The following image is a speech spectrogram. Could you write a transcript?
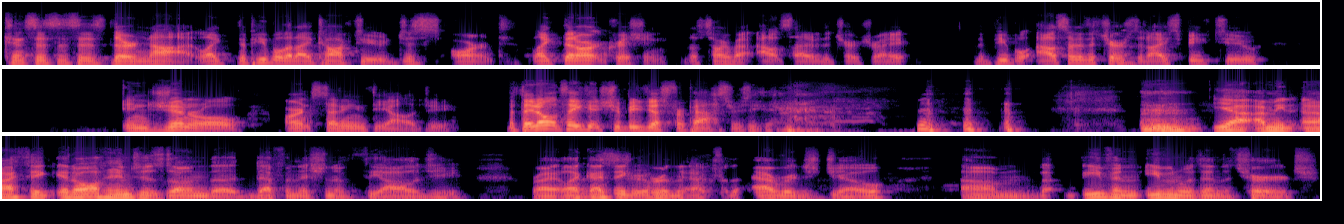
consensus is they're not. Like the people that i talk to just aren't like that aren't christian. Let's talk about outside of the church right? The people outside of the church that i speak to in general aren't studying theology. But they don't think it should be just for pastors either. Yeah, I mean, and I think it all hinges on the definition of theology, right? Like I think true, for the yeah. for the average Joe, um, even even within the church,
